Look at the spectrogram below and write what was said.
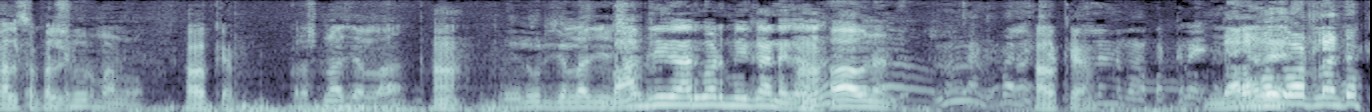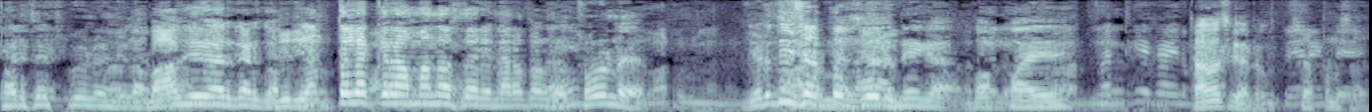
వలసపల్లి మండలం. ఓకే. కృష్ణా జిల్లా. ఇప్పుడు ఏలూరు జిల్లా బాబ్జీ గారు కూడా మీకానే కదా? అవునండి. ఓకే. మిరప తోటలు అంటే పడి చచ్చిపోయాడు బాబ్జీ గారి కాడికి ఎంత లెక్క రమ్మన్నా సరే మిరప తోటలు చూడండి. ఎడదీసేస్తారు బొప్పాయి. థామస్ గారు చెప్పండి సార్.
